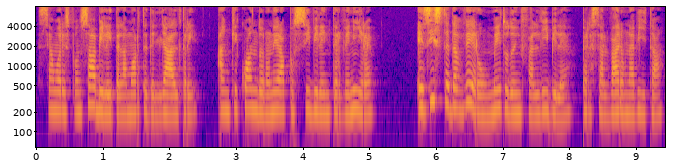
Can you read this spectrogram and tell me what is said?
Siamo responsabili della morte degli altri anche quando non era possibile intervenire? Esiste davvero un metodo infallibile per salvare una vita?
